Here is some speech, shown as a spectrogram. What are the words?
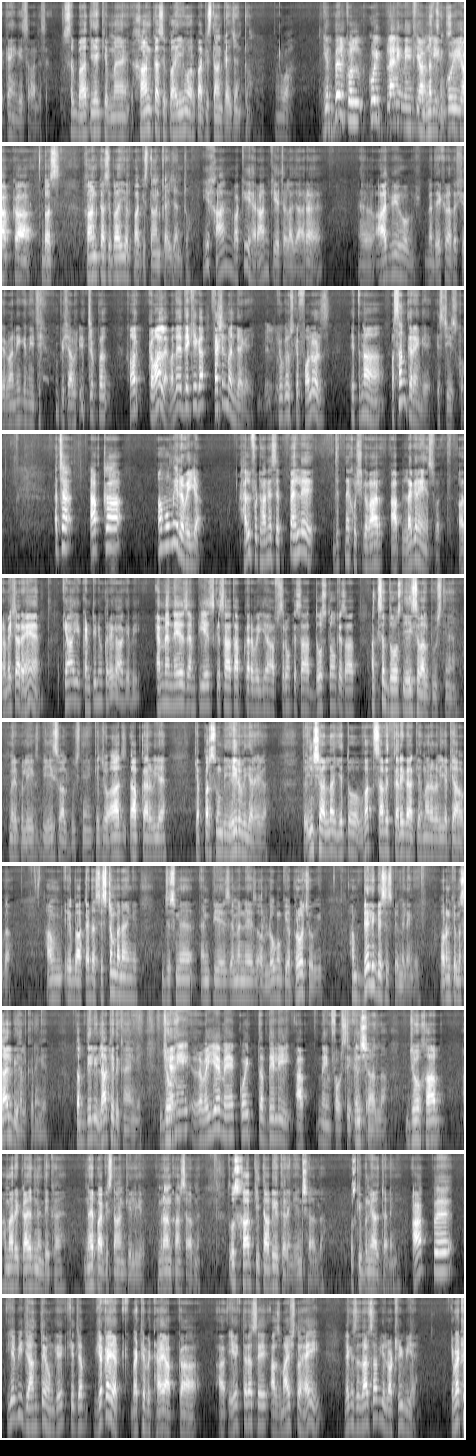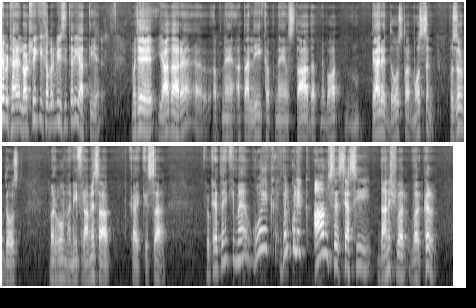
کہیں گے اس حوالے سے؟ سر بات یہ ہے کہ میں خان کا سپاہی ہوں اور پاکستان کا ایجنٹ ہوں۔ واہ یہ بالکل کوئی پلاننگ نہیں تھی آپ کی کوئی آپ کا بس خان کا سپاہی اور پاکستان کا ایجنٹ ہوں۔ یہ خان واقعی حیران کیے چلا جا رہا ہے۔ آج بھی وہ میں دیکھ رہا تھا شیروانی کے نیچے پشاوری چپل۔ اور کمال ہے مطلب دیکھیے گا فیشن بن جائے گا یہ۔ کیونکہ اس کے فالوورز اتنا پسند کریں گے اس چیز کو۔ اچھا آپ کا عمومی رویہ حلف اٹھانے سے پہلے جتنے خوشگوار آپ لگ رہے ہیں اس وقت اور ہمیشہ رہے ہیں کیا یہ کنٹینیو کرے گا آگے بھی؟ M N As M P As کے ساتھ آپ کا رویہ افسروں کے ساتھ، دوستوں کے ساتھ۔ اکثر دوست یہی سوال پوچھتے ہیں، میرے کولیگز بھی یہی سوال پوچھتے ہیں کہ جو آج آپ کا رویہ ہے کیا پرسوں بھی یہی رویہ رہے گا؟ تو انشاءاللہ یہ تو وقت ثابت کرے گا کہ ہمارا رویہ کیا ہوگا۔ ہم ایک باقاعدہ سسٹم بنائیں گے جس میں M P As M N As اور لوگوں کی اپروچ ہوگی۔ ہم ڈیلی بیسس پہ ملیں گے اور ان کے مسائل بھی حل کریں گے۔ تبدیلی لا کے دکھائیں گے جو یعنی رویے میں کوئی تبدیلی آپ نہیں فورسی کرتے۔ انشاءاللہ جو خواب ہمارے قائد نے دیکھا ہے نئے پاکستان کے لیے عمران خان صاحب نے۔ تو اس خواب کی تعبیر کریں گے انشاءاللہ۔ اس کی بنیاد ڈالیں گے۔ آپ یہ بھی جانتے ہوں گے کہ جب یکا یک بیٹھے بٹھائے آپ کا ایک طرح سے آزمائش تو ہے ہی لیکن سردار صاحب یہ لاٹری بھی ہے۔ کہ بیٹھے بٹھائے لاٹری کی خبر بھی اسی طرح آتی ہے۔ مجھے یاد آ رہا ہے، اپنے اطالیق، اپنے استاد، اپنے بہت پیارے دوست اور محسن، بزرگ دوست، مرحوم حنیف رامے صاحب کا ایک قصہ، جو کہتے ہیں کہ میں، وہ ایک بالکل ایک عام سے سیاسی دانشور، ورکر،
